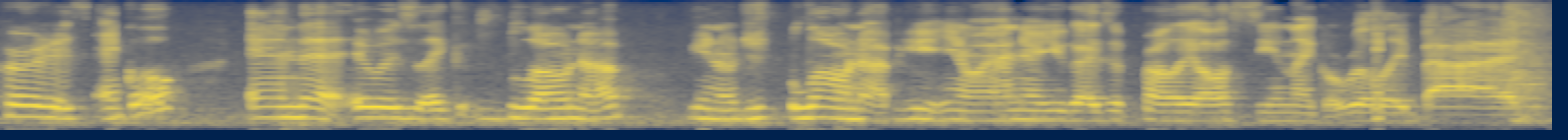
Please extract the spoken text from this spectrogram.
hurt his ankle and that it was like blown up, you know, just blown up. You, you know, I know you guys have probably all seen like a really bad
